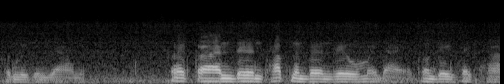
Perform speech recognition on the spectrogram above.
คนมีปัญญาเนี่ย ว่าการเดินทัพนั้นเดินเร็วไม่ได้ต้องเดินช้า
